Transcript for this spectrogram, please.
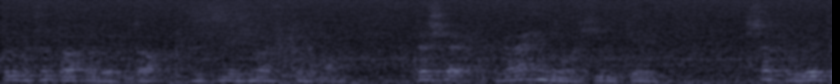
これもちょっと後で説明しますけども私はラインを引いて下と上と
